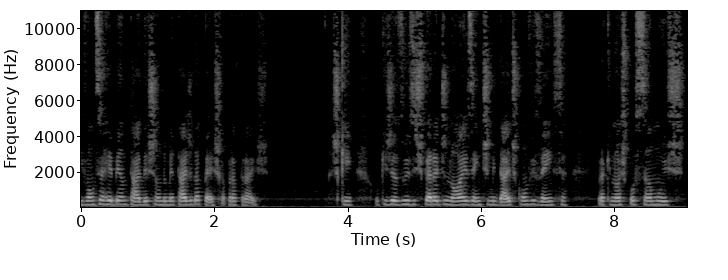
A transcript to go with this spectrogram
e vão se arrebentar, deixando metade da pesca para trás. Acho que o que Jesus espera de nós é intimidade e convivência, para que nós possamos,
